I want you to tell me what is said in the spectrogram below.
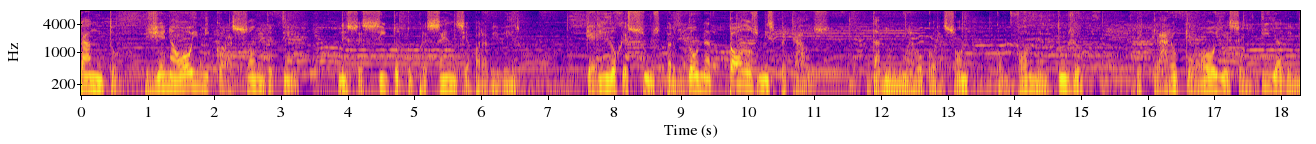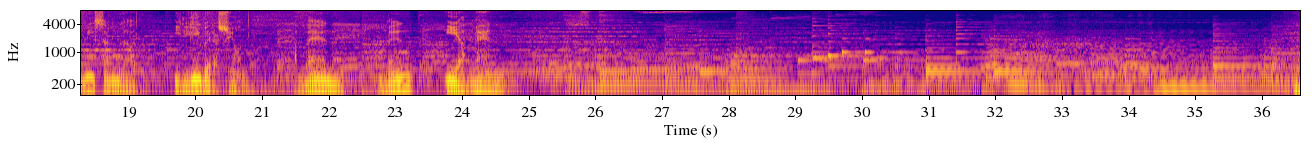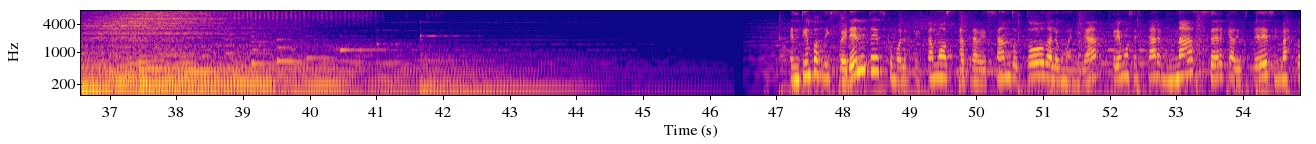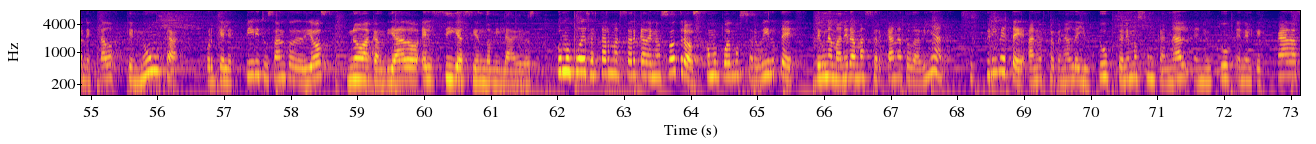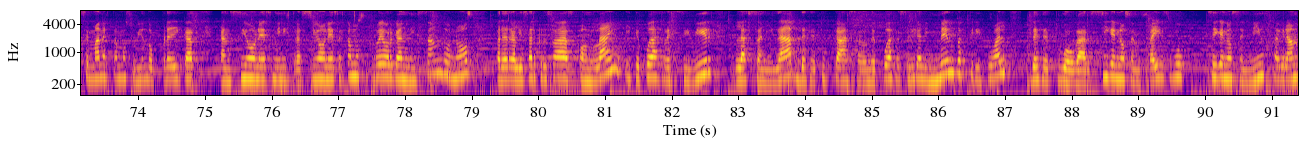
Santo, llena hoy mi corazón de ti. Necesito tu presencia para vivir. Querido Jesús, perdona todos mis pecados. Dame un nuevo corazón conforme al tuyo. Declaro que hoy es el día de mi sanidad y liberación. Amén, amén y amén. Diferentes como los que estamos atravesando toda la humanidad, queremos estar más cerca de ustedes y más conectados que nunca, porque el Espíritu Santo de Dios no ha cambiado, Él sigue haciendo milagros. ¿Cómo puedes estar más cerca de nosotros? ¿Cómo podemos servirte de una manera más cercana todavía? Suscríbete a nuestro canal de YouTube. Tenemos un canal en YouTube en el que cada semana estamos subiendo prédicas canciones, ministraciones. Estamos reorganizándonos para realizar cruzadas online y que puedas recibir la sanidad desde tu casa, donde puedas recibir alimento espiritual desde tu hogar. Síguenos en Facebook, síguenos en Instagram.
